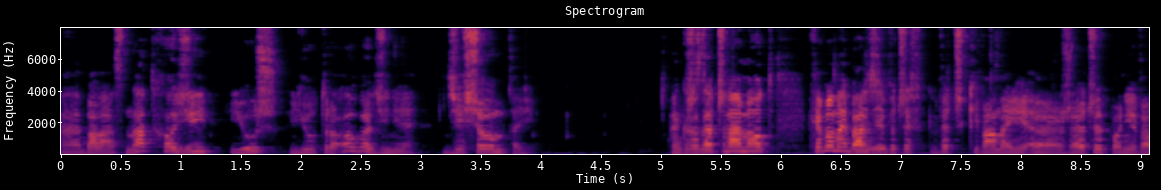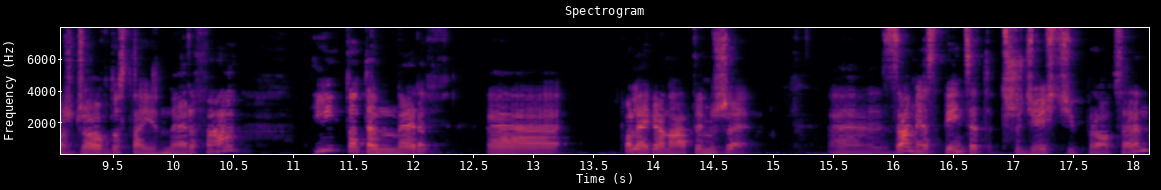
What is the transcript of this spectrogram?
e, balans nadchodzi już jutro o godzinie 10. Także zaczynamy od chyba najbardziej wyczek- wyczekiwanej rzeczy, ponieważ Jove dostaje nerfa i to ten nerf polega na tym, że zamiast 530%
